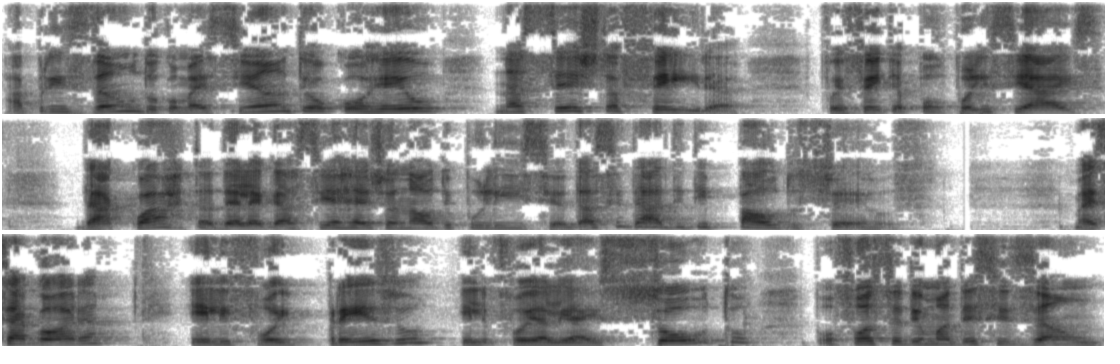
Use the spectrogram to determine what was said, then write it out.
A prisão do comerciante ocorreu na sexta-feira. Foi feita por policiais da 4 Delegacia Regional de Polícia da cidade de Pau dos Ferros. Mas agora ele foi preso, ele foi, aliás, solto por força de uma decisão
